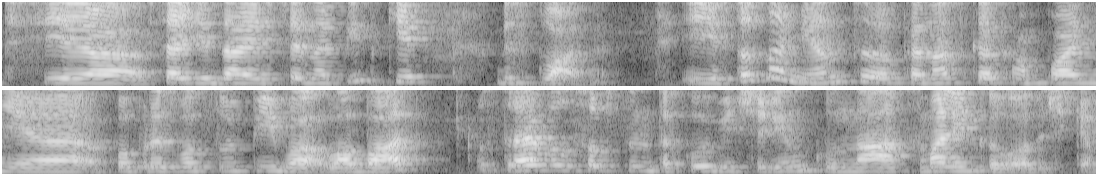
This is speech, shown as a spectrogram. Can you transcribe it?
все, вся еда и все напитки бесплатны. И в тот момент э, канадская компания по производству пива Лабат устраивала, собственно, такую вечеринку на маленькой лодочке.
